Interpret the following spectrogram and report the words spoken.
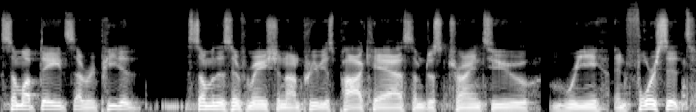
some updates. I repeated some of this information on previous podcasts. I'm just trying to reinforce it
